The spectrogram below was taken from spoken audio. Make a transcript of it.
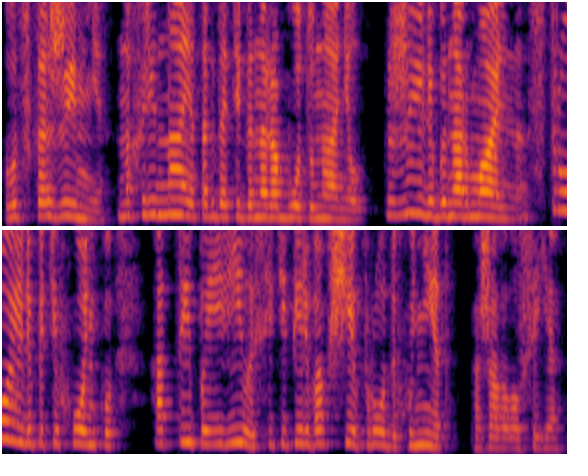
Вот скажи мне, нахрена я тогда тебя на работу нанял? Жили бы нормально, строили потихоньку, а ты появилась, и теперь вообще продыху нет», – пожаловался я.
